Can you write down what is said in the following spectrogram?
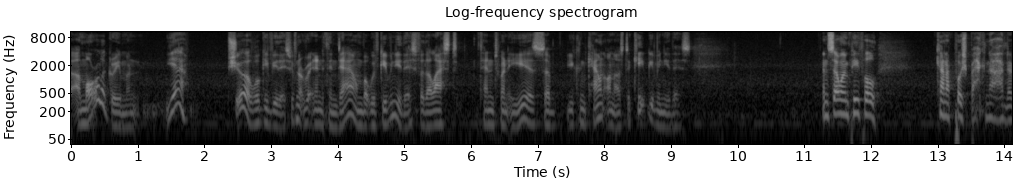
a moral agreement. Yeah, sure, we'll give you this. We've not written anything down, but we've given you this for the last 10, 20 years, so you can count on us to keep giving you this. And so when people kind of push back. No, no,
